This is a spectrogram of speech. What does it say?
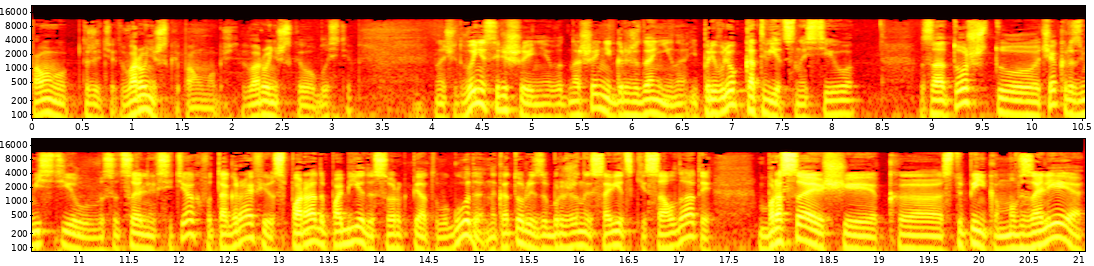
по-моему, подождите, это Воронежской, по-моему, области, Воронежской области, значит, вынес решение в отношении гражданина и привлек к ответственности его за то, что человек разместил в социальных сетях фотографию с парада Победы 45 года, на которой изображены советские солдаты, бросающие к ступенькам мавзолея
